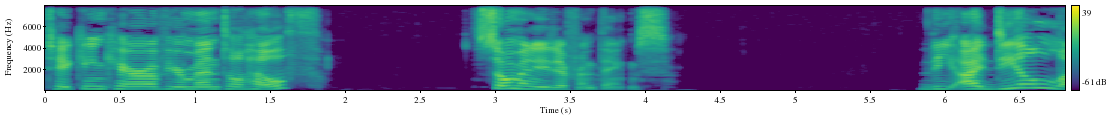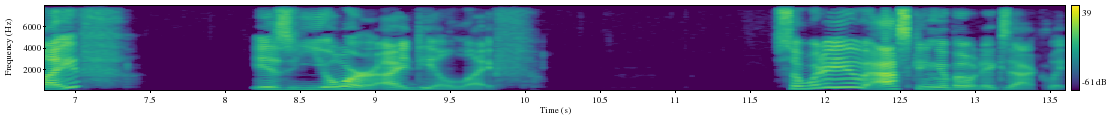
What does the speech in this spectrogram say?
taking care of your mental health. So many different things. The ideal life is your ideal life. So, what are you asking about exactly?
